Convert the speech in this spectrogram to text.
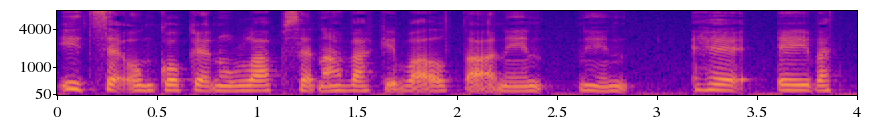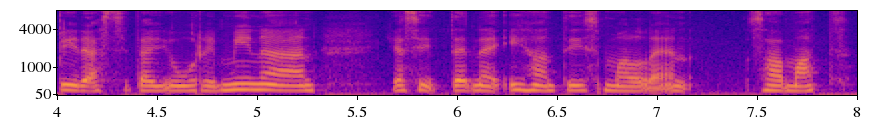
itse on kokenut lapsena väkivaltaa, niin, niin he eivät pidä sitä juuri minään. Ja sitten ne ihan tismalleen samat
